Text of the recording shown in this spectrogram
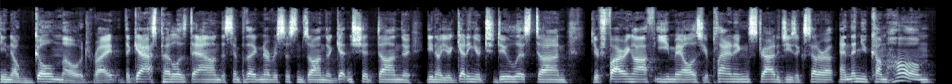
you know, go mode, right? The gas pedal is down, the sympathetic nervous system's on, they're getting shit done. They're, you know, you're getting your to-do list done, you're firing off emails, you're planning strategies, etc. And then you come home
